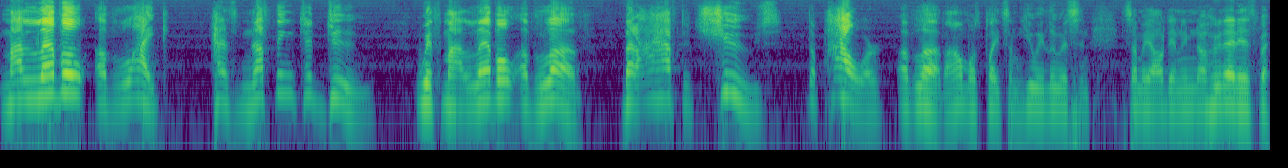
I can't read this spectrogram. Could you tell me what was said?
My level of like has nothing to do with my level of love, but I have to choose the power of love. I almost played some Huey Lewis, and some of y'all didn't even know who that is. But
